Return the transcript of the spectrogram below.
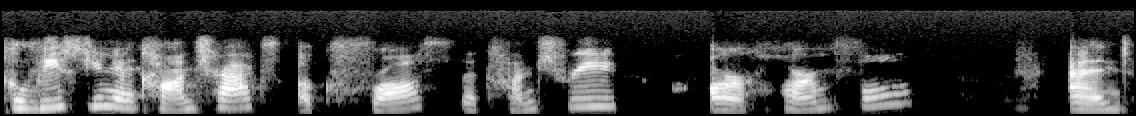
Police union contracts across the country are harmful and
